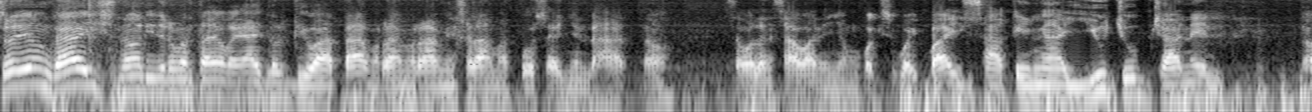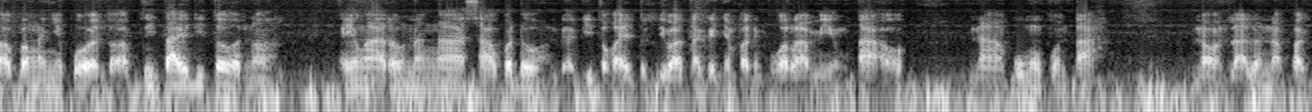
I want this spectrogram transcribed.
So yun guys, no, dito naman tayo kay Idol Diwata. Maraming maraming salamat po sa inyong lahat, no. Sa walang sawa ninyong pagsubaybay sa aking ah, YouTube channel. No, abangan niyo po. Ito, update tayo dito, no. Ngayong araw ng ah, Sabado, dito kay Idol Diwata, ganyan pa rin po karami yung tao na pumupunta. No, lalo na pag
